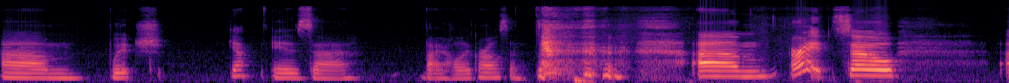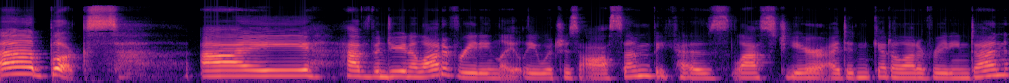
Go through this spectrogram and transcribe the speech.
um, which, yeah, is uh, by Holly Carlson. um, all right, so uh, books. I have been doing a lot of reading lately, which is awesome because last year I didn't get a lot of reading done.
